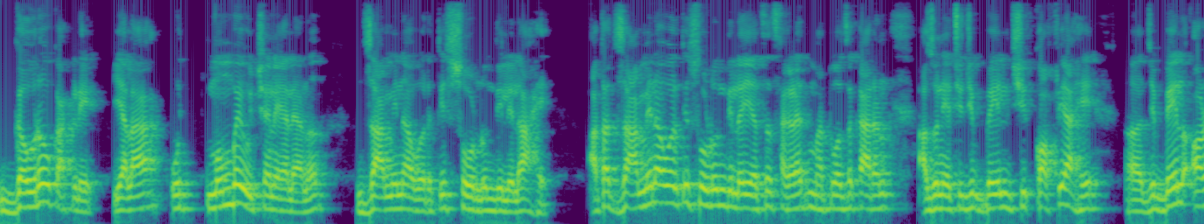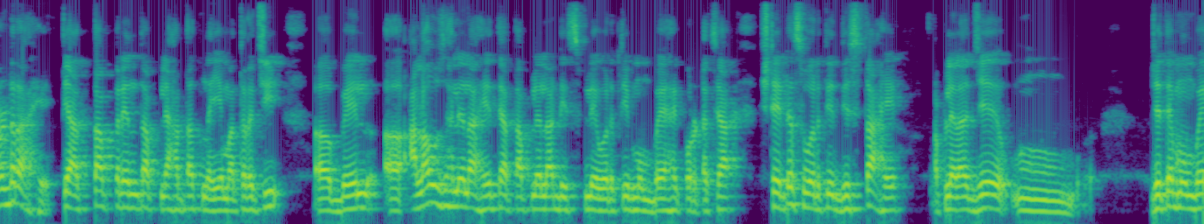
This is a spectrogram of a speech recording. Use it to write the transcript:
गौरव काकडे याला उ मुंबई उच्च न्यायालयानं जामिनावरती सोडून दिलेलं आहे. आता जामिनावरती सोडून दिलं याचं सगळ्यात महत्त्वाचं कारण अजून याची जी बेलची कॉफी आहे जी बेल ऑर्डर आहे ते आत्तापर्यंत आपल्या हातात नाही आहे मात्र जी बेल अलाव झालेलं आहे ते आता आपल्याला डिस्प्लेवरती मुंबई हायकोर्टाच्या स्टेटसवरती दिसतं आहे. आपल्याला जे जे ते मुंबई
